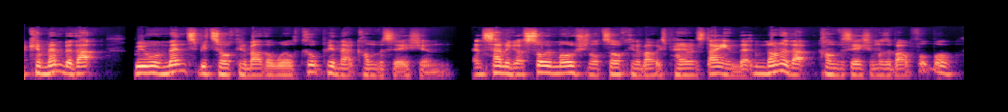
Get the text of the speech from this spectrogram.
I can remember that we were meant to be talking about the World Cup in that conversation, and Sammy got so emotional talking about his parents dying that none of that conversation was about football.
